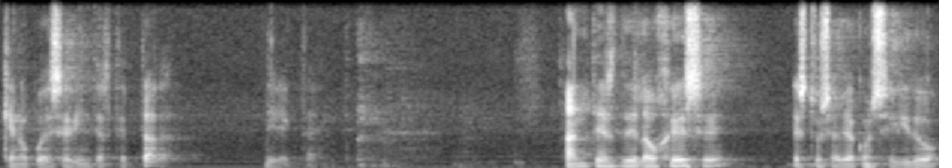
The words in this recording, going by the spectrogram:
que no puede ser interceptada directamente. Antes de la OGS, esto se había conseguido,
